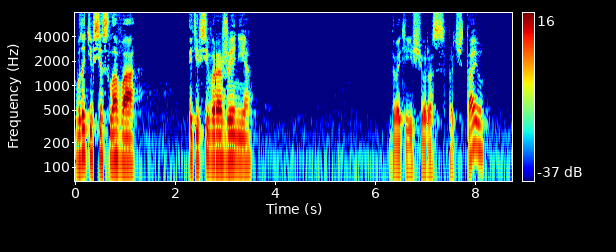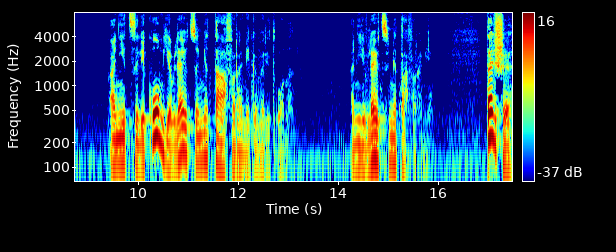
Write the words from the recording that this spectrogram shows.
Вот эти все слова, эти все выражения. Давайте еще раз прочитаю. Они целиком являются метафорами, говорит он. Они являются метафорами. Дальше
